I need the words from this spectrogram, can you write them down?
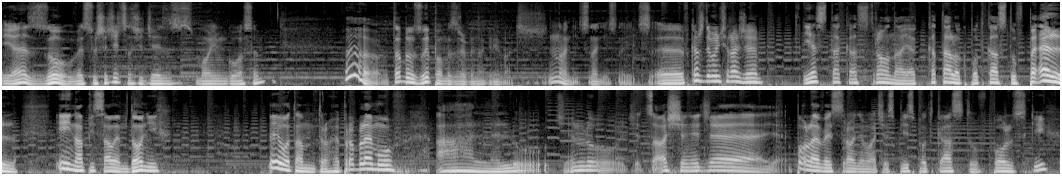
Jezu, wy słyszycie co się dzieje z moim głosem? O, to był zły pomysł, żeby nagrywać. No nic, no nic, no nic. Eee, w każdym bądź razie jest taka strona jak katalog podcastów.pl i napisałem do nich. Było tam trochę problemów, ale ludzie, ludzie, coś się nie dzieje. Po lewej stronie macie spis podcastów polskich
